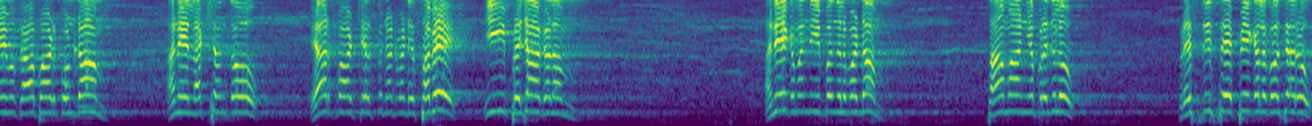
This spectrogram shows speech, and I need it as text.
మేము కాపాడుకుంటాం అనే లక్ష్యంతో ఏర్పాటు చేసుకున్నటువంటి సభే ఈ ప్రజాగళం. అనేక మంది ఇబ్బందులు పడ్డాం. సామాన్య ప్రజలు ప్రశ్నిస్తే పీకలు కోశారు.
